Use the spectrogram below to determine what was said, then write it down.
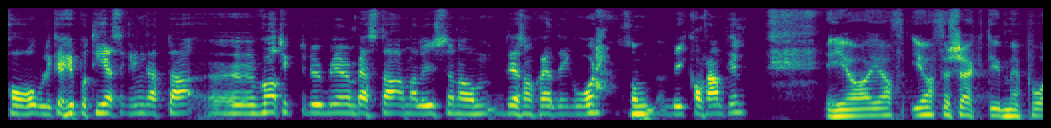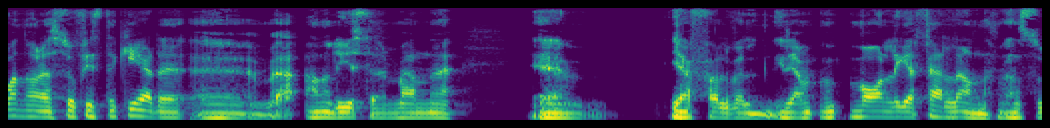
ha olika hypoteser kring detta. Eh, vad tyckte du blev den bästa analysen om det som skedde igår, som vi kom fram till? Ja, jag, jag försökte ju med på några sofistikerade eh, analyser, men eh, jag föll väl i den vanliga fällan. Alltså,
